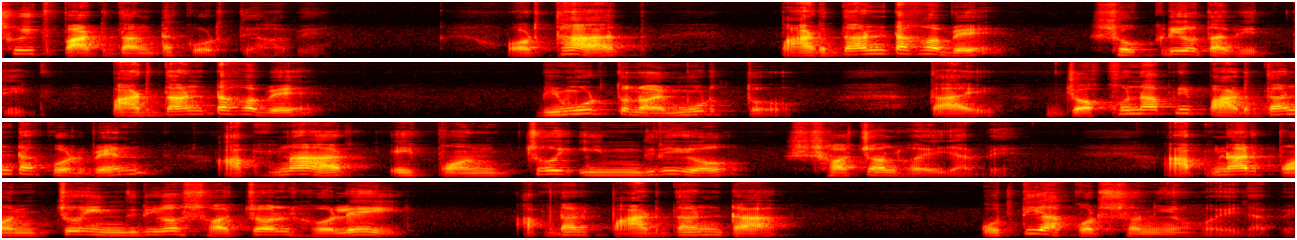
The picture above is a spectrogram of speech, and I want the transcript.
সহিত পাঠদানটা করতে হবে। অর্থাৎ, পাঠদানটা হবে সক্রিয়তা ভিত্তিক। পাঠদানটা হবে বিমূর্ত নয়, মূর্ত। তাই যখন আপনি পাঠদানটা করবেন, আপনার এই পঞ্চ ইন্দ্রিয় সচল হয়ে যাবে। আপনার পঞ্চ ইন্দ্রিয় সচল হলেই আপনার পাঠদানটা অতি আকর্ষণীয় হয়ে যাবে।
